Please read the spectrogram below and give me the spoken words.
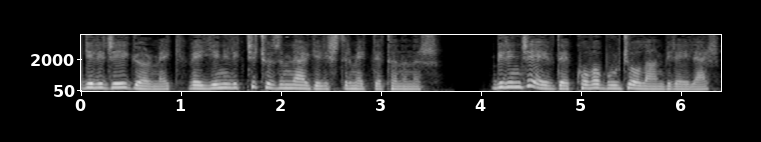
geleceği görmek ve yenilikçi çözümler geliştirmekle tanınır. Birinci evde kova burcu olan bireyler,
